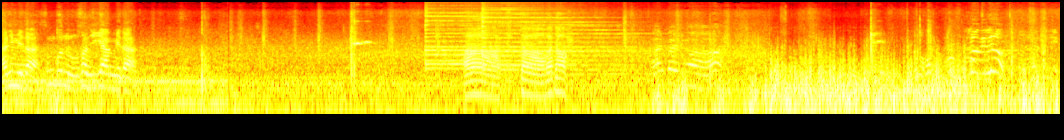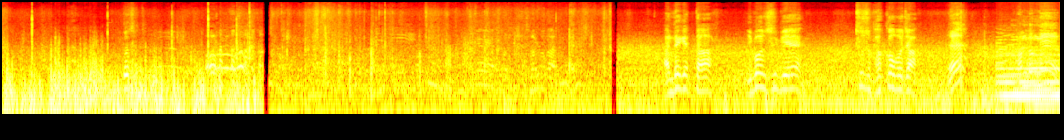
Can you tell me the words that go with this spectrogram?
아닙니다. 승부는 우선 이겨야 합니다. 아 답답하다 빨리빨리 좀 와. 안 되겠다 이번 수비에 투수 바꿔보자 예? 감독님.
